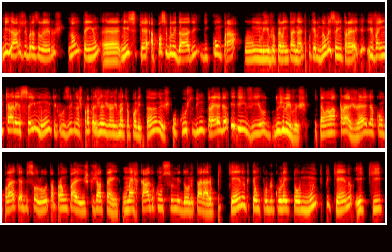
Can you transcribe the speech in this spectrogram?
milhares de brasileiros não tenham é, nem sequer a possibilidade de comprar um livro pela internet, porque ele não vai ser entregue e vai encarecer muito, inclusive nas próprias regiões metropolitanas, o custo de entrega e de envio dos livros. Então é uma tragédia completa e absoluta para um país que já tem um mercado consumidor literário pequeno, que tem um público leitor muito pequeno e que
